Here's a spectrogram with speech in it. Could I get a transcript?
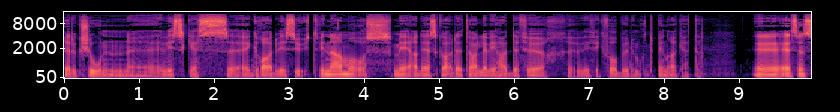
reduksjonen eh, viskes eh, gradvis ut. Vi nærmer oss mer av det skadetallet vi hadde før vi fikk forbudet mot pinnraketter. Eh, jeg syns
